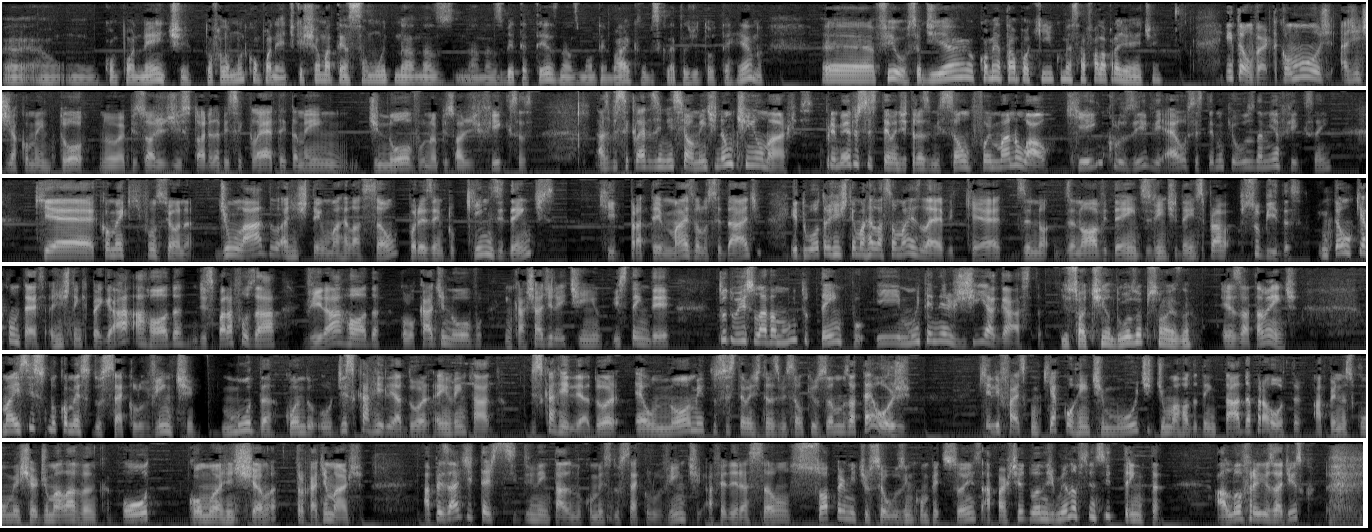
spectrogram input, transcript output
é, um componente, estou falando muito componente, que chama atenção muito na, nas, na, nas BTTs, nas mountain bikes, bicicletas de todo terreno. É, Fio, você podia comentar um pouquinho e começar a falar para gente, hein? Então, Verta, como a gente já comentou no episódio de história da bicicleta e também de novo no episódio de fixas, as bicicletas inicialmente não tinham marchas. O primeiro sistema de transmissão foi manual, que inclusive é o sistema que eu uso na minha fixa, hein? Que é como é que funciona? De um lado, a gente tem uma relação, por exemplo, 15 dentes, que para ter mais velocidade, e do outro a gente tem uma relação mais leve, que é 19 dentes, 20 dentes para subidas. Então o que acontece? A gente tem que pegar a roda, desparafusar, virar a roda, colocar de novo, encaixar direitinho, estender. Tudo isso leva muito tempo e muita energia gasta. E só tinha duas opções, né? Exatamente. Mas isso no começo do século XX muda quando o descarrilhador é inventado. Descarrilhador é o nome do sistema de transmissão que usamos até hoje, que ele faz com que a corrente mude de uma roda dentada para outra, apenas com o mexer de uma alavanca, ou, como a gente chama, trocar de marcha. Apesar de ter sido inventado no começo do século XX, a federação só permitiu seu uso em competições a partir do ano de 1930. Alô, freio a disco?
